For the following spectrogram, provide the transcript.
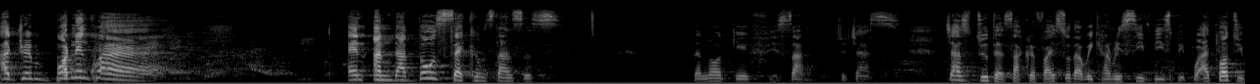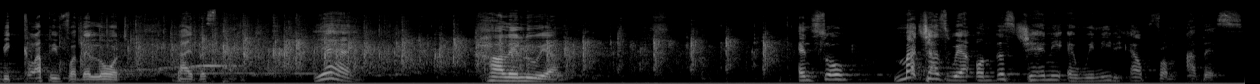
I dream burning choir. And under those circumstances, the Lord gave his son to just just do the sacrifice so that we can receive these people. I thought you'd be clapping for the Lord by this time. Yeah. Hallelujah. And so much as we are on this journey and we need help from others,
